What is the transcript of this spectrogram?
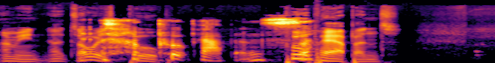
I mean, it's always poop. poop happens Poop happens.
